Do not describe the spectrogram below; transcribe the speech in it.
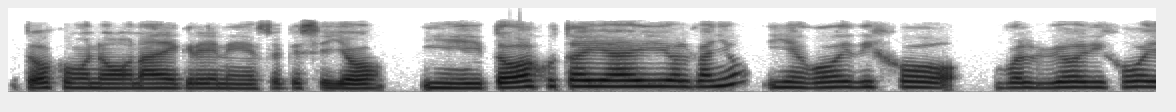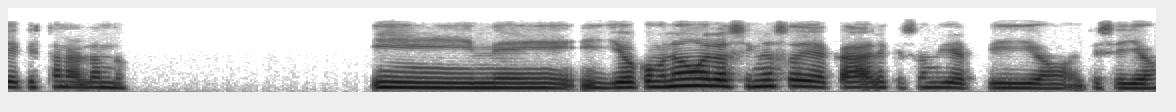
Y todos como, no, nadie cree en eso, qué sé yo. Y Toa justo había ido al baño y llegó y dijo, volvió y dijo, oye, ¿qué están hablando? Y, me- y yo como, no, los signos zodiacales que son divertidos, qué sé yo.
